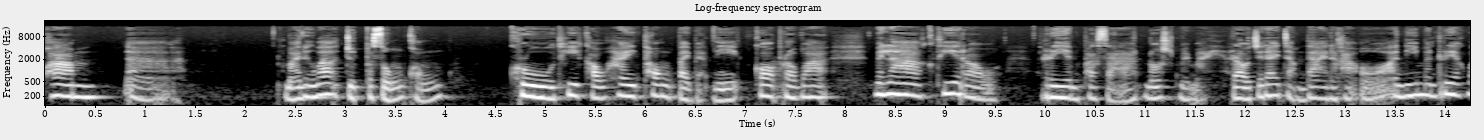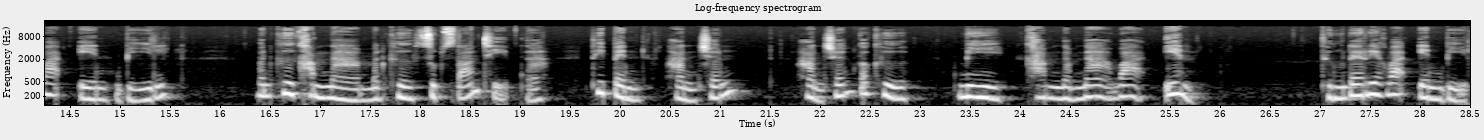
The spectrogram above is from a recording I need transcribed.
ความหมายถึงว่าจุดประสงค์ของ ครูที่เขาให้ท่องไปแบบนี้ ก็เพราะว่าเวลาที่เราเรียนภาษาโนชใหม่ ๆ เราจะได้จำได้นะคะ อ๋อ อันนี้มันเรียกว่า en bil มันคือคำนาม มันคือ substantive นะ ที่เป็น hanchen hanchen ก็คือ มีคำนำหน้าว่า en ถึงได้เรียกว่า en bil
